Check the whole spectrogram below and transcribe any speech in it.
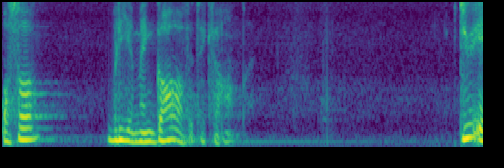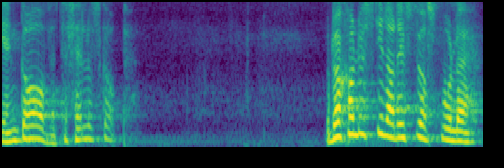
Og så blir vi en gave til hverandre. Du er en gave til fellesskapet. Og Da kan du stille deg spørsmålet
